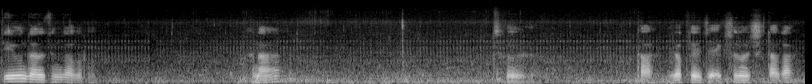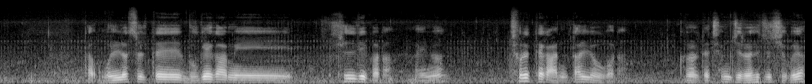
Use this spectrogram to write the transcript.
띄운다는 생각으로. 하나, 둘, 다. 이렇게 이제 액션을 치다가, 딱 올렸을 때 무게감이 실리거나, 아니면 초리대가 안 딸려오거나, 그럴 때 챔질을 해주시고요.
